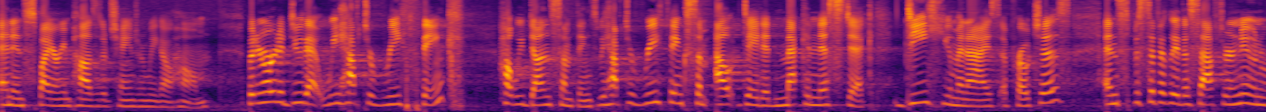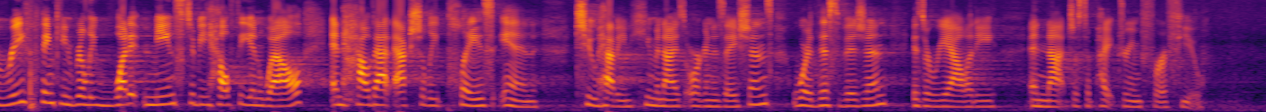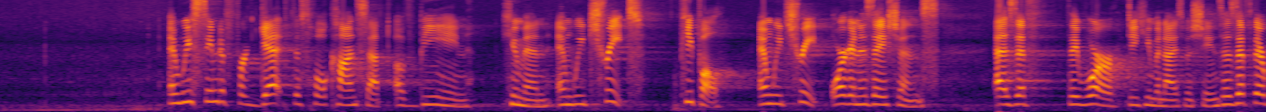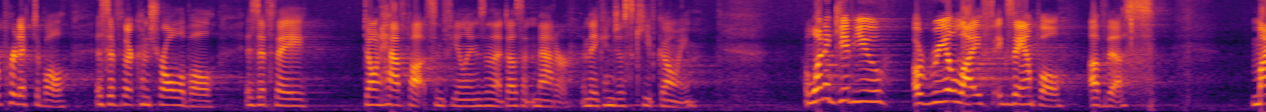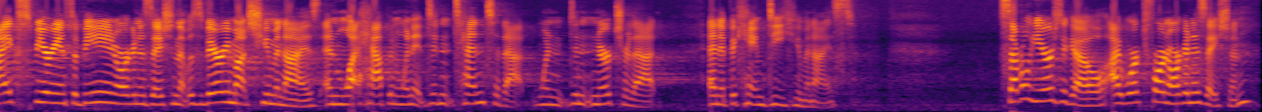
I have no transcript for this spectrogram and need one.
and inspiring positive change when we go home. But in order to do that, we have to rethink how we've done some things. We have to rethink some outdated, mechanistic, dehumanized approaches. And specifically this afternoon, rethinking really what it means to be healthy and well and how that actually plays in to having humanized organizations where this vision is a reality and not just a pipe dream for a few. And we seem to forget this whole concept of being human, and we treat people and we treat organizations as if they were dehumanized machines, as if they're predictable, as if they're controllable, as if they don't have thoughts and feelings and that doesn't matter and they can just keep going. I want to give you a real life example of this. My experience of being in an organization that was very much humanized and what happened when it didn't tend to that, when it didn't nurture that, and it became dehumanized. Several years ago, I worked for an organization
